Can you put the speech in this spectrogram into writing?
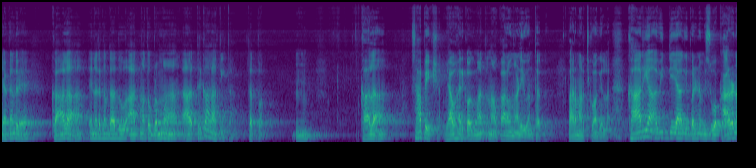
ಯಾಕಂದರೆ ಕಾಲ ಎನ್ನತಕ್ಕಂಥದ್ದು ಆತ್ಮ ಅಥವಾ ಬ್ರಹ್ಮ ತ್ರಿಕಾಲಾತೀತ ತತ್ವ. ಕಾಲ ಸಾಪೇಕ್ಷ, ವ್ಯಾವಹಾರಿಕವಾಗಿ ಮಾತ್ರ ನಾವು ಕಾಲವನ್ನು ಅಳೆಯುವಂಥದ್ದು, ಪಾರಮಾರ್ಥಿಕವಾಗೆಲ್ಲ. ಕಾರ್ಯ ಅವಿದ್ಯೆಯಾಗಿ ಪರಿಣಮಿಸುವ ಕಾರಣ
